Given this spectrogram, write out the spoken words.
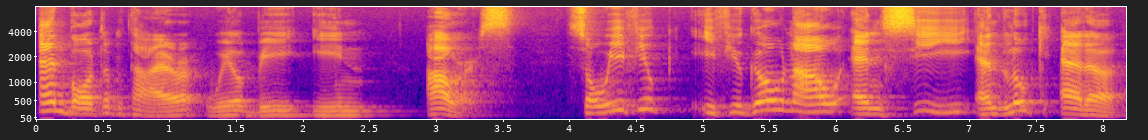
and bottom tier will be in hours. So if you if you go now and see and look at a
